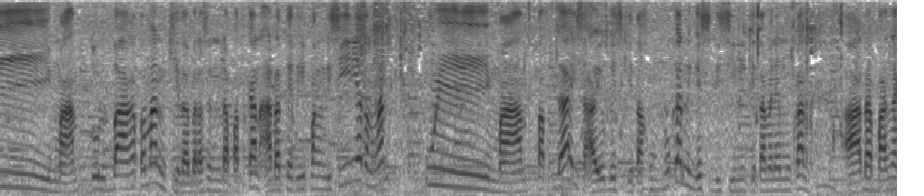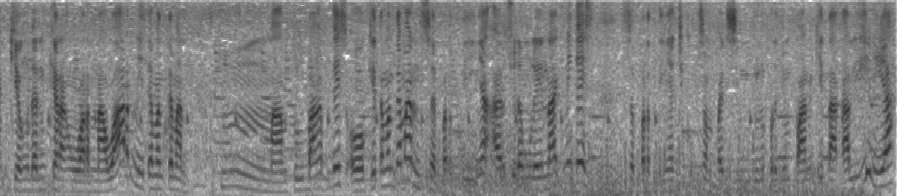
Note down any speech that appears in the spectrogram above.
ih mantul banget teman kita berhasil mendapatkan ada teripang di sini ya teman wih mantap guys ayo guys kita kumpulkan nih guys di sini kita menemukan ada banyak keong dan kerang warna-warni teman-teman Hmm, mantul banget guys. Oke teman-teman, sepertinya air sudah mulai naik nih guys. Sepertinya cukup sampai di sini dulu perjumpaan kita kali ini ya.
